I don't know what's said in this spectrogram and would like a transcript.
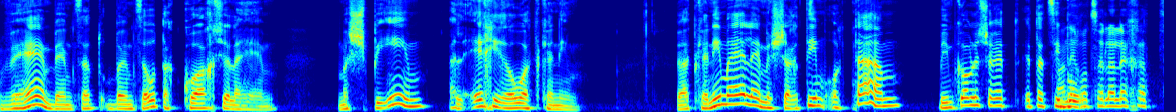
והם באמצעות, באמצעות הכוח שלהם משפיעים על איך ייראו התקנים. והתקנים האלה משרתים אותם במקום לשרת את הציבור. אני רוצה ללכת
